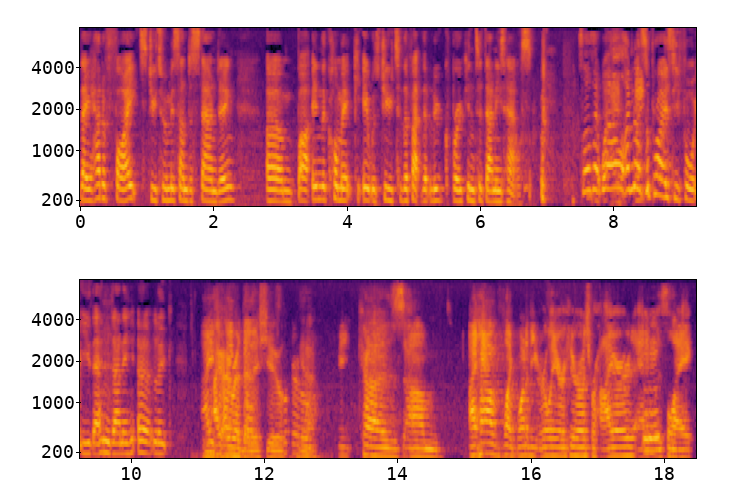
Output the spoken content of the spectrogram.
they had a fight due to a misunderstanding, um, but in the comic, it was due to the fact that Luke broke into Danny's house. so I was like, well, I'm not surprised he fought you then, Danny, uh, Luke. I, I think read that issue. Yeah. Because um, I have like one of the earlier Heroes for Hire, and Mhm. it was like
